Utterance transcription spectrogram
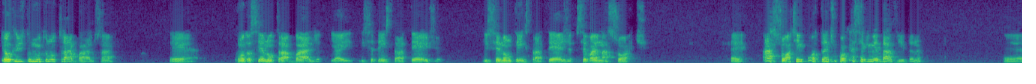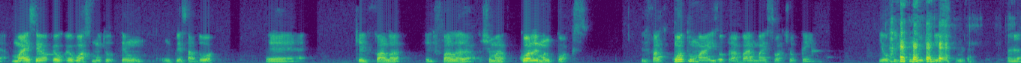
eu acredito muito no trabalho, sabe? É, quando você não trabalha e aí e você tem estratégia, e você não tem estratégia, você vai na sorte. É, a sorte é importante em qualquer segmento da vida, né? É, mas eu, eu, eu, gosto muito, tem um, um pensador é, que ele fala, ele fala, chama Coleman Cox. Ele fala que quanto mais eu trabalho, mais sorte eu tenho. E eu acredito muito nisso, né?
